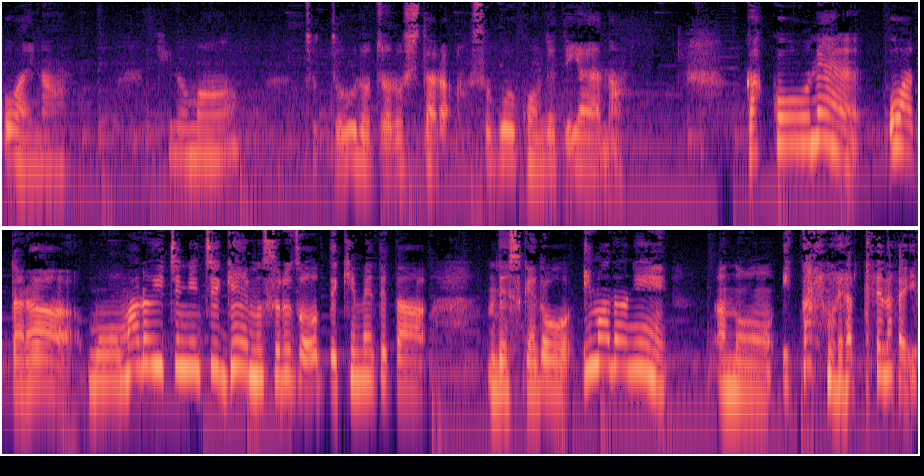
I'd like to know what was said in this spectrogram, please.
怖いな。昼間、ちょっとうろちょろしたら、すごい混んでて嫌やな。学校ね、終わったら、もう丸一日ゲームするぞって決めてたんですけど、未だに、あの、一回もやってない。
